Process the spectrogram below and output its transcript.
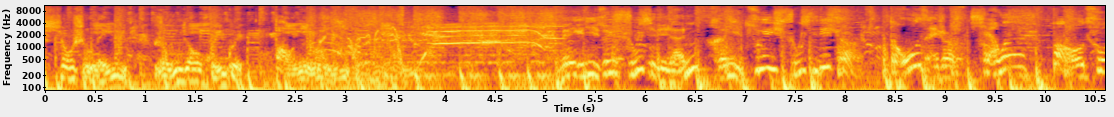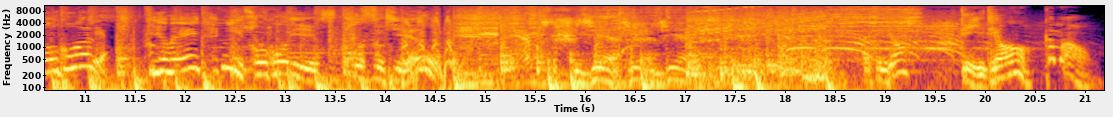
笑声雷雨，荣耀回归，包你满意。那个你最熟悉的人和你最熟悉的事儿都在这儿，千万别错过了，因为你错过的不是节目，是世界。低调，低调，Come on。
